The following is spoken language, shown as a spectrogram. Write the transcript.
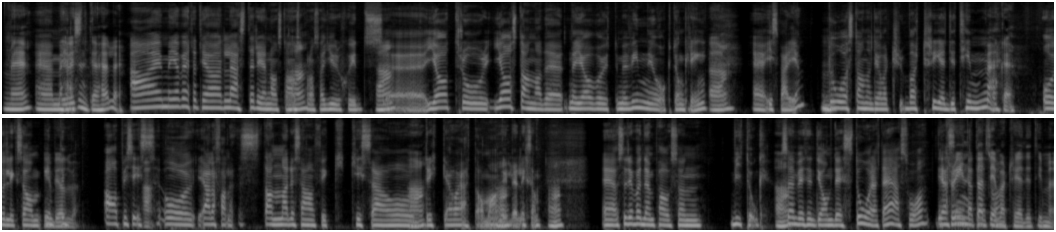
Nej, eh, med det vet häst. inte jag heller. Nej, men jag vet att jag läste det någonstans Ja. på någon sån här djurskydds... Ja. Eh, jag tror, jag stannade, när jag var ute med Winnie och åkte omkring Ja, i Sverige, då stannade jag var, var tredje timme. okej. Och liksom inte? Ja, precis. Och i alla fall stannade så han fick kissa och Ja. dricka och äta om han Ja. ville. Liksom. Eh, så det var den pausen vi tog. Ja. Sen vet inte jag om det står att det är så. Jag, tror säger inte att det är så. var tredje timme.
